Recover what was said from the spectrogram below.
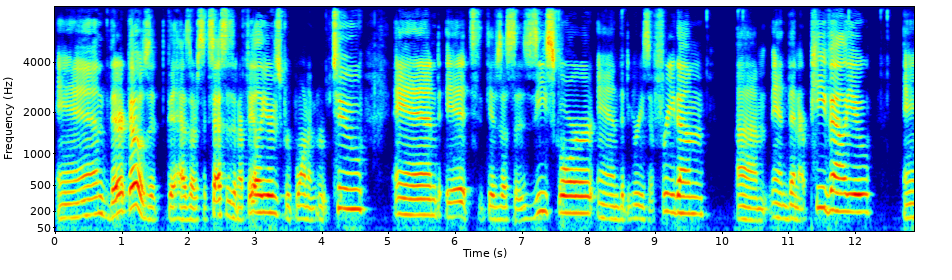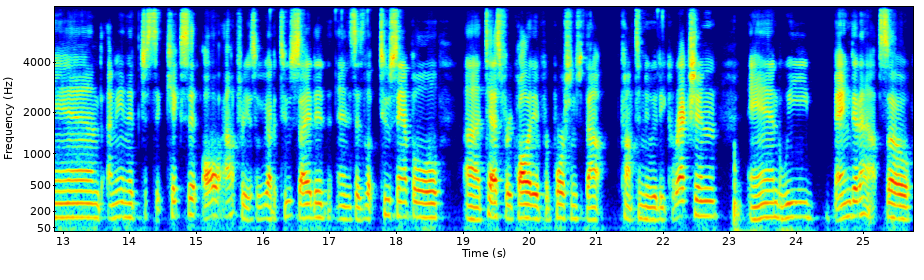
And there it goes. It, it has our successes and our failures, group 1 and group 2. And it gives us a z-score and the degrees of freedom, um, and then our p-value and I mean it just it kicks it all out for you. So we've got a two-sided, and it says look two sample uh, test for equality of proportions without continuity correction, and we banged it out. So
